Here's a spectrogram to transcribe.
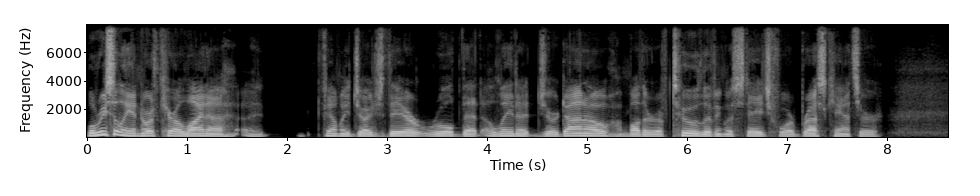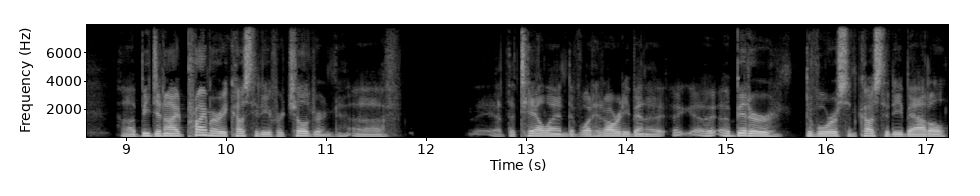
Well, recently in North Carolina, a family judge there ruled that Alaina Giordano, a mother of two living with stage four breast cancer, uh, be denied primary custody of her children uh, at the tail end of what had already been a, a, a bitter divorce and custody battle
